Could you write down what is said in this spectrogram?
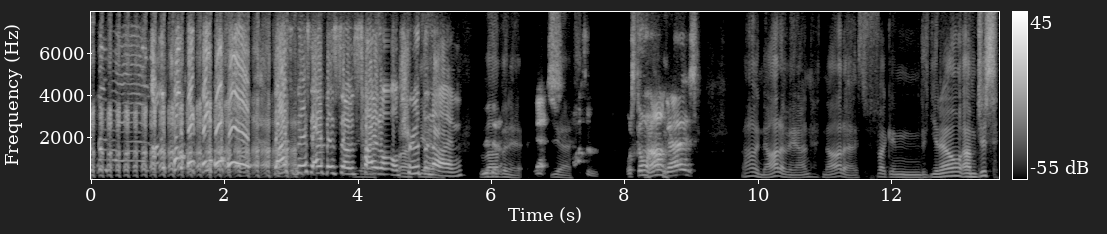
That's this episode's Yes. title, Fuck Truth yeah. and None. Loving it. Yes. Yes. Awesome. What's going on, guys? Oh, nada, man. Nada. It's fucking, you know, I'm just,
